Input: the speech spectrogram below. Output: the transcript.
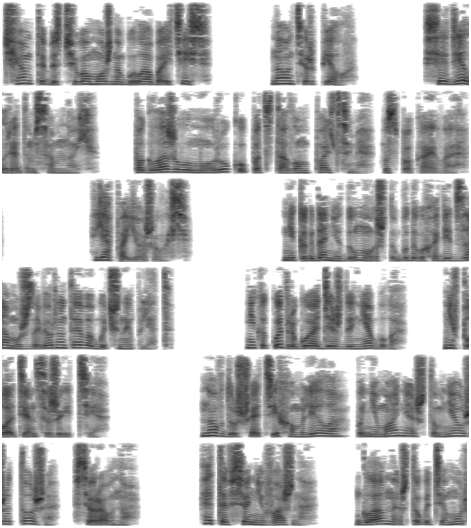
чем-то, без чего можно было обойтись. Но он терпел. Сидел рядом со мной, поглаживал мою руку под столом пальцами, успокаивая. Я поежилась. Никогда не думала, что буду выходить замуж, завернутая в обычный плед. Никакой другой одежды не было, не в полотенце же идти но в душе тихо млело понимание, что мне уже тоже все равно. Это все не важно. Главное, чтобы Тимур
